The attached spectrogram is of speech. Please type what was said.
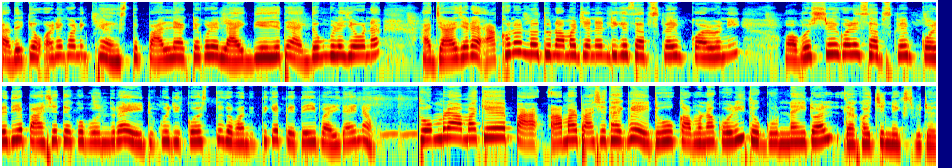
তাদেরকে অনেক অনেক থ্যাংকস তো পারলে একটা করে লাইক দিয়ে যেতে, একদম ভুলে যেও না। আর যারা যারা এখনও নতুন আমার চ্যানেলটিকে সাবস্ক্রাইব করনি, অবশ্যই করে সাবস্ক্রাইব করে দিয়ে পাশে থেকো বন্ধুরা। এইটুকু রিকোয়েস্ট তো তোমাদের থেকে পেতেই পারি, তাই না? তোমরা আমাকে আমার পাশে থাকবে, এইটুকু কামনা করি। তো গুড নাইট অল দেখা হচ্ছে নেক্সট ভিডিও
